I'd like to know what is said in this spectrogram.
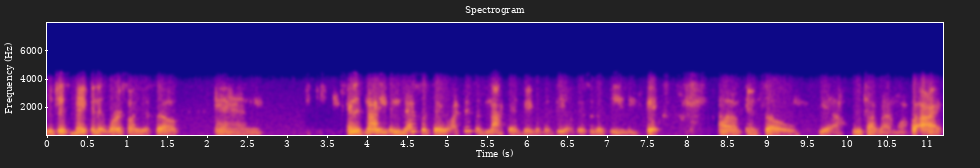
You're just making it worse on yourself, and and it's not even necessary. Like this is not that big of a deal. This is an easy fix. Um, and so yeah, talk about it more. But all right,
